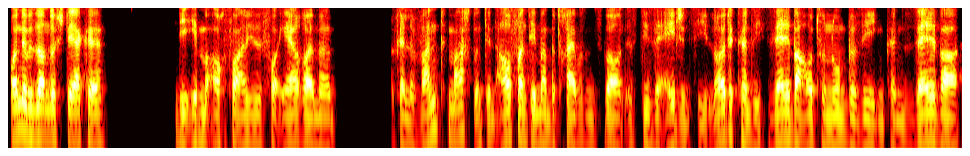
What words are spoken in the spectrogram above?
Und eine besondere Stärke, die eben auch vor allem diese VR-Räume relevant macht und den Aufwand, den man betreibt, um zu bauen, ist diese Agency. Leute können sich selber autonom bewegen, können selber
